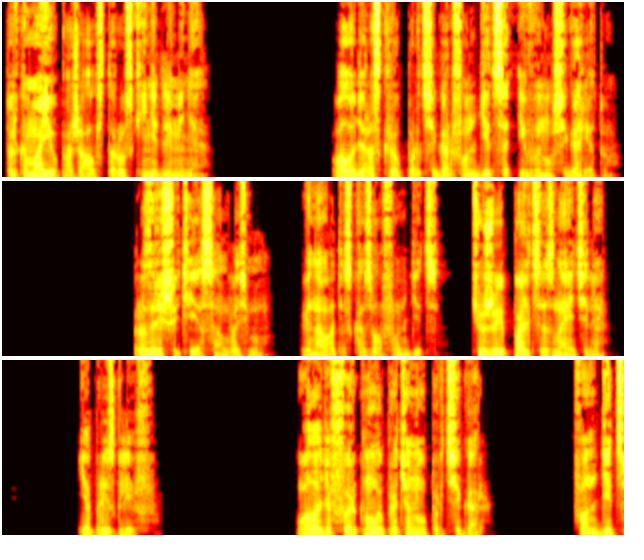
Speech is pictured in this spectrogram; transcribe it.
Только мою, пожалуйста, русский не для меня». Володя раскрыл портсигар фон Дица и вынул сигарету. «Разрешите, я сам возьму», — виновато сказал фон Диц. «Чужие пальцы, знаете ли». Я брезглив. Володя фыркнул и протянул портсигар. Фон Диц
